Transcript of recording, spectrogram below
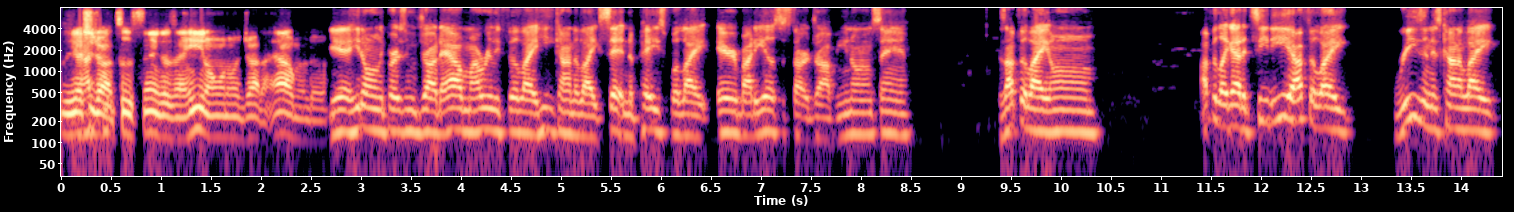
yeah, she dropped two singles, and he don't want to drop the album though. Yeah, he the only person who dropped the album. I really feel like he kind of like setting the pace for like everybody else to start dropping. You know what I'm saying? Because I feel like um, I feel like out of TDE, I feel like Reason is kind of like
